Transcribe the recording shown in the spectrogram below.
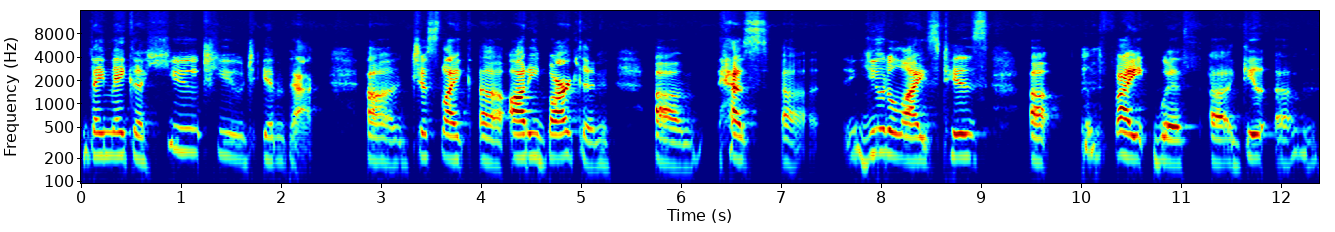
they make a huge, huge impact. Uh, just like uh, Ady Barkan um, has uh, utilized his uh, fight with uh, um,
